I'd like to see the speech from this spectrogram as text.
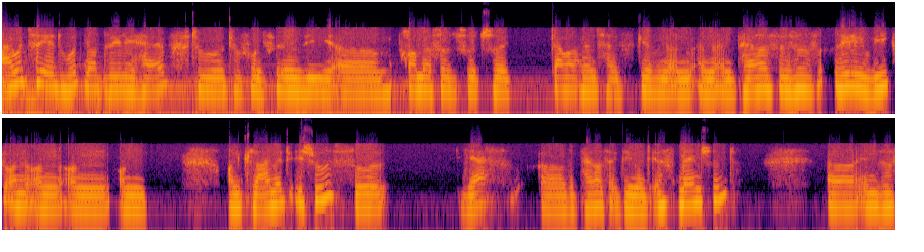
I would say it would not really help to, to fulfill the uh, promises which the government has given in, in, in, Paris. This is really weak on, on, on, on, on climate issues. So, yes, uh, the Paris Agreement is mentioned uh, in this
